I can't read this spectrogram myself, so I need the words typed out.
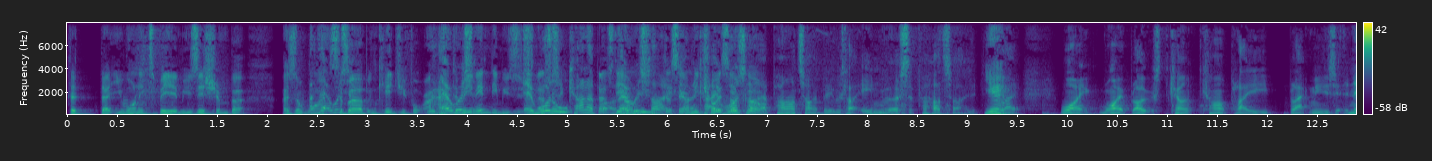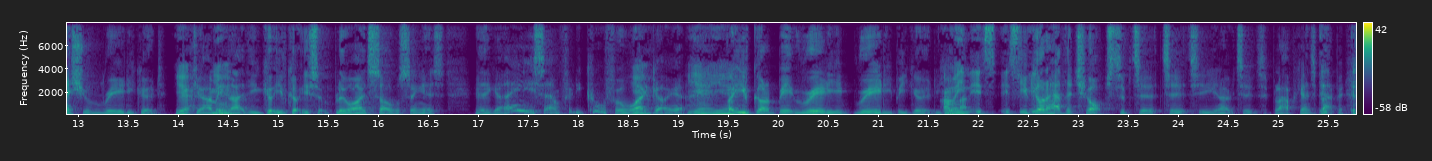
that, that you wanted to be a musician, but as a white was a- suburban kid, you thought I had to was- be an indie musician. There was all- a colour bar. That's the There only, was like, that's the only okay, choice It was like apartheid, but it was like inverse apartheid. Yeah. like white white blokes can't can't play black music unless you're really good. Yeah, you know I mean, yeah. like you've got you've got your sort of blue eyed soul singers. They go, hey, you sound pretty cool for a white Yeah. guy. Yeah, Yeah, yeah. But you've got to be really, really be good. You've I mean, to- it's- it's- you've it- got to have the chops to to, to, to you know to, to play up against black people.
